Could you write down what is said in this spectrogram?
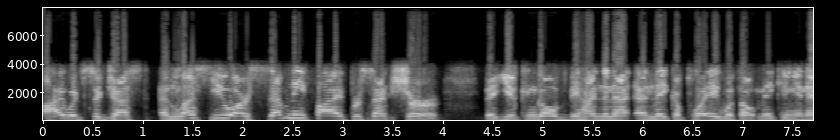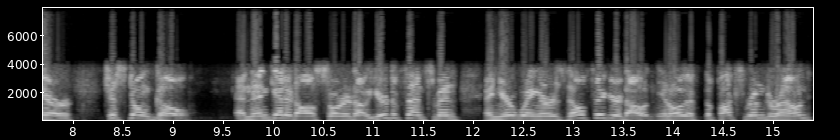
I would suggest unless you are 75% sure that you can go behind the net and make a play without making an error, just don't go. And then get it all sorted out. Your defensemen and your wingers, they'll figure it out. You know, if the puck's rimmed around,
